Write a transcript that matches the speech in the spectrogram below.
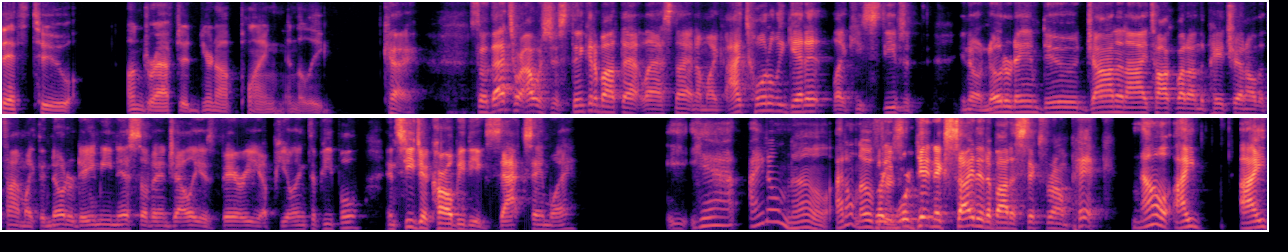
fifth to undrafted. You're not playing in the league. Okay. So that's where I was just thinking about that last night. And I'm like, I totally get it. Like he's Steve's a you know, Notre Dame dude. John and I talk about it on the Patreon all the time. Like the Notre Dame-ness of Angeli is very appealing to people. And CJ Carl be the exact same way. Yeah, I don't know. I don't know if we're getting excited about a sixth round pick. no. I I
